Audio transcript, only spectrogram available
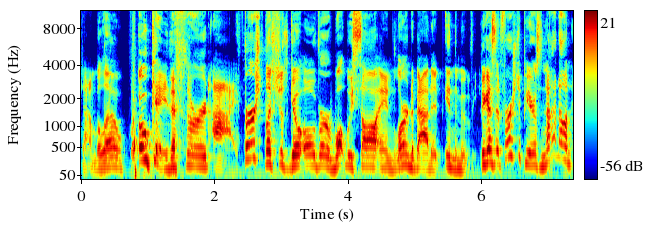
down below. Okay, the third eye. First, let's just go over what we saw and learned about it in the movie. Because it first appears not on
